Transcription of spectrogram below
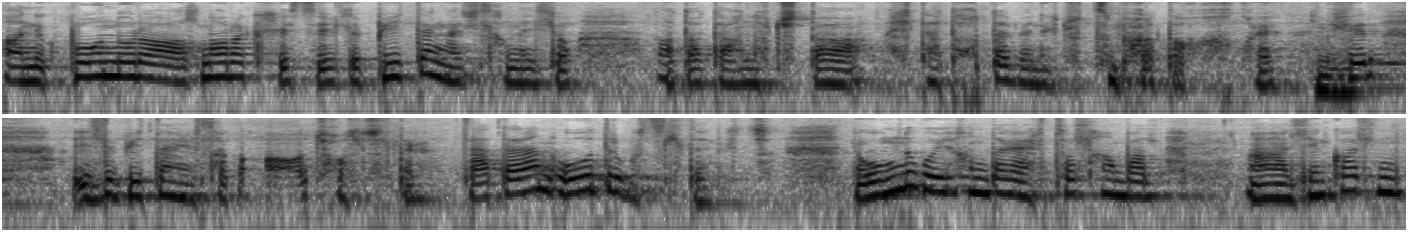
нэг бөөнөрөө олноороо гэхээс илүү биедэн ажиллах нь илүү одоо тэ оновчтой аятаа тухтай байна гэж утсан байгаа байхгүй. Тэгэхээр илүү биедэн ажиллах чухалчилдаг. За дараа нь өөдрөг байна гэж. Нэг өмнөг үеийнхэнтэйгээ харьцуулах юм бол Lincoln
